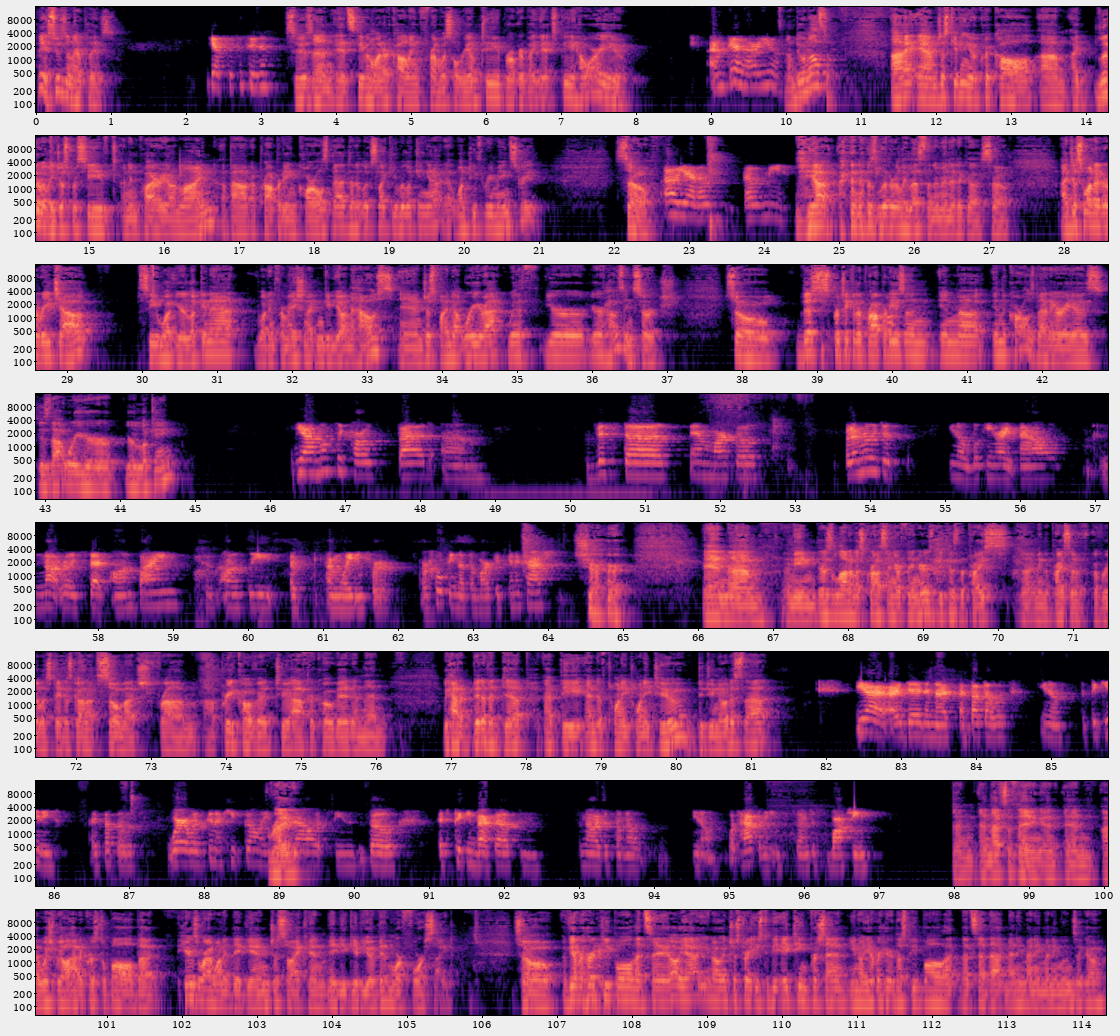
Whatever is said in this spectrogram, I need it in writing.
Hey, Susan there, please. Yes, this is Susan. Susan, it's Steven Wener calling from Whistle Realty, brokered by EXP. How are you? I'm good. How are you? I'm doing awesome. I am just giving you a quick call. Um, I literally just received an inquiry online about a property in Carlsbad that it looks like you were looking at at 123 Main Street. So. Oh yeah, that was that was me. Yeah, and it was literally less than a minute ago. So I just wanted to reach out, see what you're looking at, what information I can give you on the house, and just find out where you're at with your your housing search. So this particular property is in in uh, in the Carlsbad area. Is is that where you're you're looking? Yeah, mostly Carlsbad, um, Vista, San Marcos, but I'm really just you know looking right now, not really set on buying because honestly, i I'm waiting for or hoping that the market's going to crash. Sure. And um, I mean, there's a lot of us crossing our fingers because the price, I mean, the price of, of real estate has gone up so much from uh, pre COVID to after COVID. And then we had a bit of a dip at the end of 2022. Did you notice that? Yeah, I did. And I, I thought that was, you know, the beginning. I thought that was where it was going to keep going. Right. now it seems as though it's picking back up. And so now I just don't know you know what's happening. So I'm just watching. And and that's the thing. And and I wish we all had a crystal ball, but here's where I want to dig in, just so I can maybe give you a bit more foresight. So have you ever heard people that say, oh yeah, you know, interest rate used to be 18%. You know, you ever hear those people that, that said that many, many, many moons ago?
